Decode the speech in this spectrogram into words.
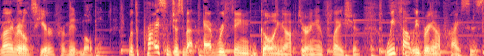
Ryan Reynolds here from Mint Mobile. With the price of just about everything going up during inflation, we thought we'd bring our prices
